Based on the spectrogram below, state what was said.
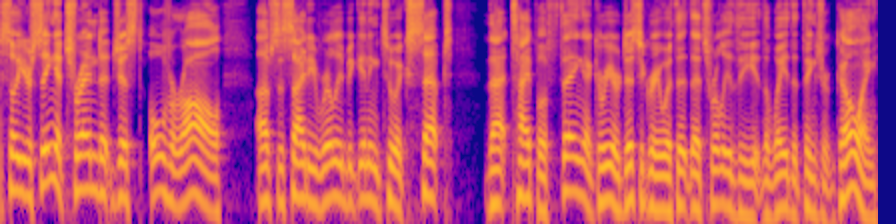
So you're seeing a trend just overall of society really beginning to accept that type of thing, agree or disagree with it. That's really the the way that things are going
